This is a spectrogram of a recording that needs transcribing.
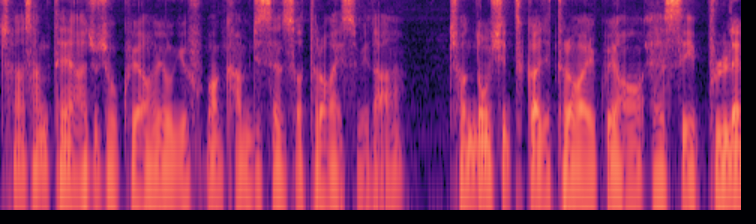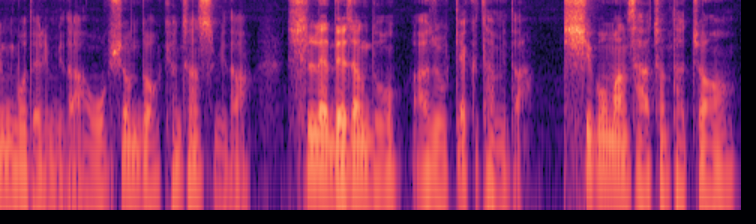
차 상태 아주 좋고요. 여기 후방 감지 센서 들어가 있습니다. 전동 시트까지 들어가 있고요. SE 블랙 모델입니다. 옵션도 괜찮습니다. 실내 내장도 아주 깨끗합니다. 15만 4천 탔죠.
